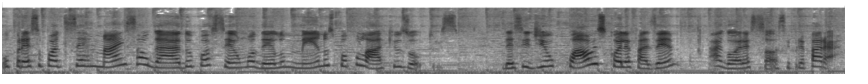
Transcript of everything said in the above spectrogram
o preço pode ser mais salgado por ser um modelo menos popular que os outros. Decidiu qual escolha fazer? Agora é só se preparar.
